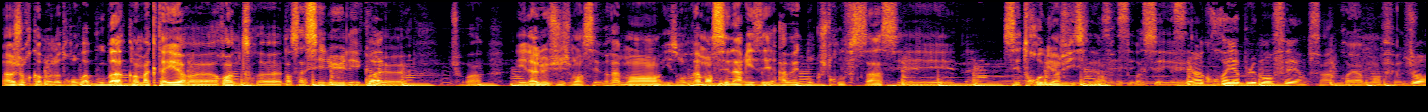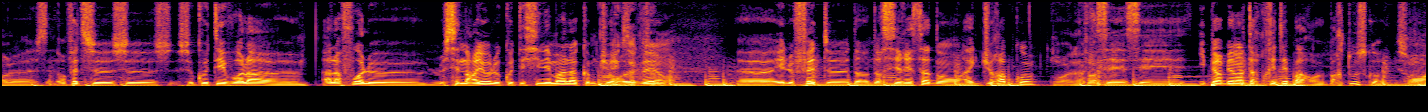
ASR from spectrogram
un jour comme un autre, on voit Booba quand Mac Taylor euh, rentre euh, dans sa cellule et que, Ouais. tu vois. Et là, le jugement, c'est vraiment, ils ont vraiment scénarisé avec. Donc je trouve ça, c'est, c'est trop bien ficelé en fait. C'est- incroyablement fait. hein. c'est incroyablement fait. Genre, le, c'est- en fait, ce, ce, ce côté, voilà, euh, à la fois le, le scénario, le côté cinéma, là, comme tu relevais, hein. Euh, et le fait euh, d'in- d'insérer ça dans, avec du rap, quoi. Voilà. Enfin, c'est c'est hyper bien interprété par, euh, par tous, quoi. Ils sont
